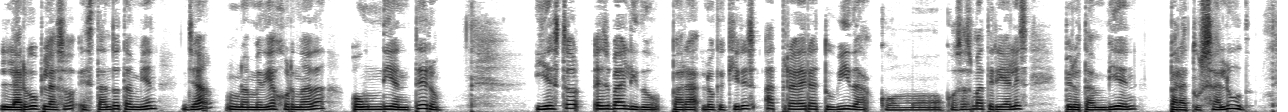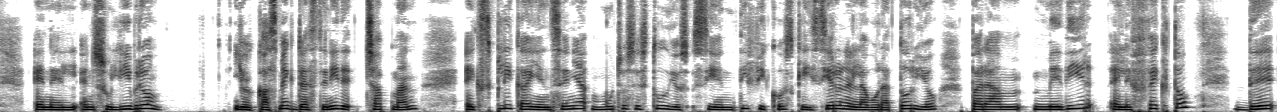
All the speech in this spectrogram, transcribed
Largo plazo estando también ya una media jornada o un día entero. Y esto es válido para lo que quieres atraer a tu vida como cosas materiales, pero también para tu salud. En, el, en su libro Your Cosmic Destiny de Chapman explica y enseña muchos estudios científicos que hicieron en laboratorio para mm, medir el efecto de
